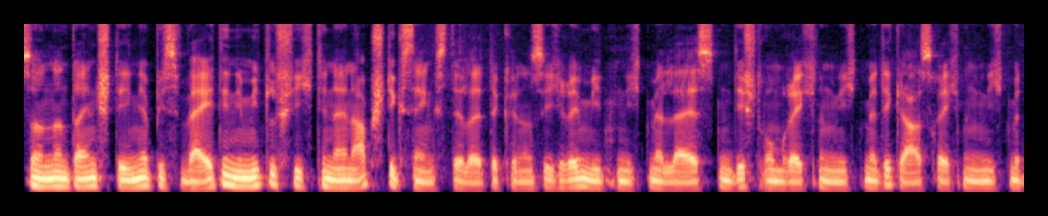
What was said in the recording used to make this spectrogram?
sondern da entstehen ja bis weit in die Mittelschicht hinein Abstiegsängste. Leute können sich ihre Mieten nicht mehr leisten, die Stromrechnung nicht mehr, die Gasrechnung nicht mehr,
